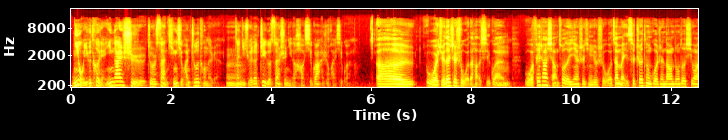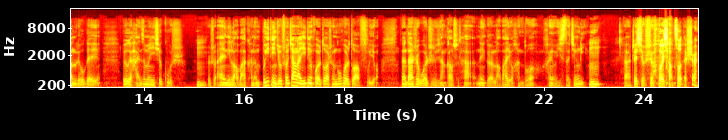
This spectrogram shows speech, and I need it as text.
你有一个特点，应该是就是算挺喜欢折腾的人。嗯，那你觉得这个算是你的好习惯还是坏习惯呢？呃，我觉得这是我的好习惯。嗯我非常想做的一件事情，就是我在每一次折腾过程当中，都希望留给留给孩子们一些故事。嗯就说，哎，你老爸可能不一定就说将来一定或者多少成功或者多少富有，那但是我只是想告诉他，那个老爸有很多很有意思的经历嗯，啊，这就是我想做的事儿。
